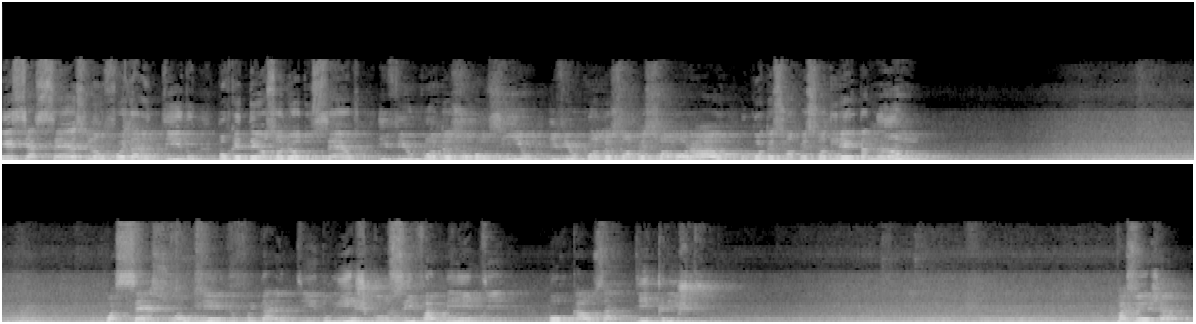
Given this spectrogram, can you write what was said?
esse acesso não foi garantido porque Deus olhou dos céus e viu o quanto eu sou bonzinho, e viu o quanto eu sou uma pessoa moral, o quanto eu sou uma pessoa direita. Não! O acesso ao reino foi garantido exclusivamente por causa de Cristo. Mas veja,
